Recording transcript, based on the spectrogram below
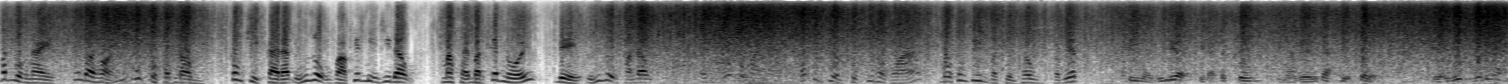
bắt buộc này cũng đòi hỏi ý thức của cộng đồng, không chỉ cài đặt ứng dụng vào thiết bị di động mà phải bật kết nối để ứng dụng hoạt động. Công Anh, Phó cục trưởng cục tin học hóa, Bộ Thông tin và Truyền thông cho biết. Khi mà dữ liệu thì đã tập trung mà đến dạng điện tử, để giúp dễ dàng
